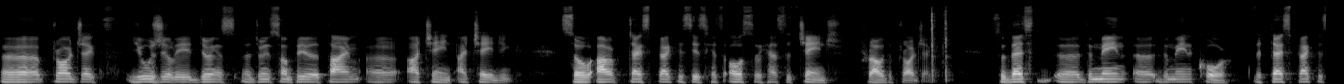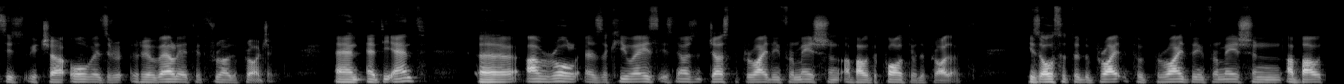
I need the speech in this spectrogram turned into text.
uh, project usually during uh, during some period of time are change are changing. So our test practices has also has to change throughout the project. So that's uh, the, main, uh, the main core, the test practices which are always re reevaluated throughout the project. And at the end, uh, our role as a QAs is not just to provide information about the quality of the product, is also to, to provide the information about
